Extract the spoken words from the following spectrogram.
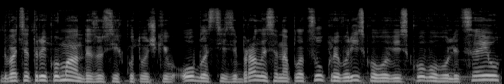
23 команди з усіх куточків області зібралися на плацу Криворізького військового ліцею,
